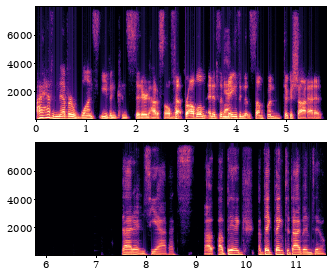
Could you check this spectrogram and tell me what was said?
i have never once even considered how to solve that problem and it's Yeah. amazing that someone took a shot at it That is, yeah, that's a, a big a big thing to dive into.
